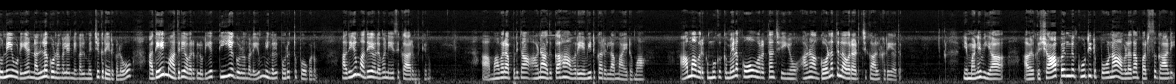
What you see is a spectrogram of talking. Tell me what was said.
துணையுடைய நல்ல குணங்களை நீங்கள் மெச்சுகிறீர்களோ அதே மாதிரி அவர்களுடைய தீய குணங்களையும் நீங்கள் பொறுத்து போகணும். அதையும் அதே அளவு நேசிக்க ஆரம்பிக்கணும். ஆமாம் அவர் அப்படிதான். ஆனால் அதுக்காக அவர் என் வீட்டுக்கார் இல்லாமல் ஆயிடுமா? ஆமாம் அவருக்கு மூக்குக்கு மேலே கோவம் வரத்தான் செய்யும். ஆனால் குணத்தில் அவர் அடிச்சுக்க ஆள் கிடையாது. என் மனைவியா அவளுக்கு ஷாப்பிங்னு கூட்டிகிட்டு போனால் அவ்வளோதான் பர்ஸு காலி.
